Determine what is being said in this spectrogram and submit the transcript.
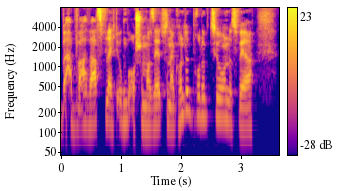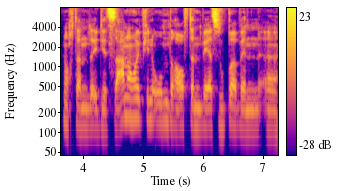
warst vielleicht irgendwo auch schon mal selbst in der Content-Produktion, das wäre noch dann das Sahnehäubchen oben drauf, dann wäre es super, wenn äh,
